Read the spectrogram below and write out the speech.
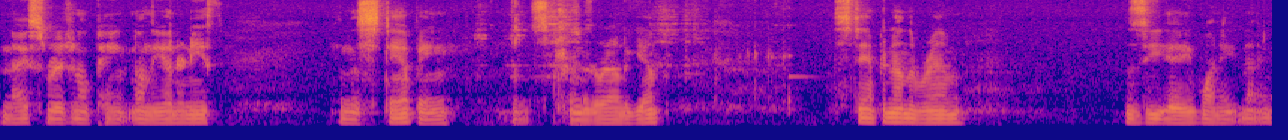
Nice original paint on the underneath and the stamping, let's turn it around again. Stamping on the rim, ZA189.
